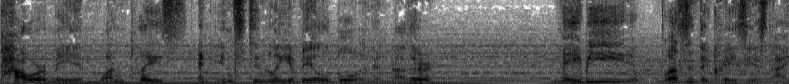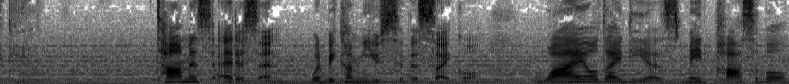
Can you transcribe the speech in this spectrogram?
power made in one place and instantly available in another, maybe it wasn't the craziest idea. Thomas Edison would become used to this cycle wild ideas made possible,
